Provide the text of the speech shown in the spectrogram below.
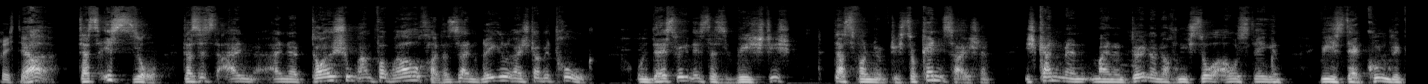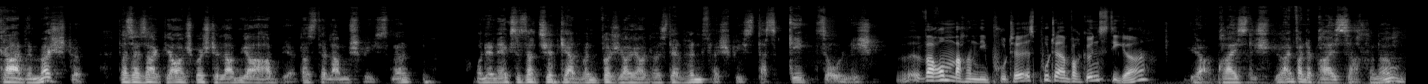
Richtig. Ja, das ist so. Das ist ein, eine Täuschung am Verbraucher. Das ist ein regelrechter Betrug. Und deswegen ist es wichtig, das vernünftig zu kennzeichnen. Ich kann meinen Döner doch nicht so auslegen, wie es der Kunde gerade möchte. Dass er sagt, ja, ich möchte Lamm, ja, haben wir. Das ist der Lammspieß. Ne? Und der nächste sagt, ich hätte gern Rindfleisch, ja, ja, das ist der Rindfleischspieß. Das geht so nicht. Warum machen die Pute? Ist Pute einfach günstiger? Ja, preislich. Einfach eine Preissache, ne?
